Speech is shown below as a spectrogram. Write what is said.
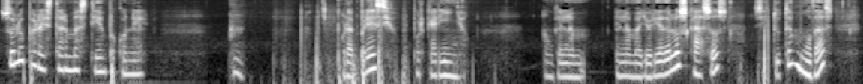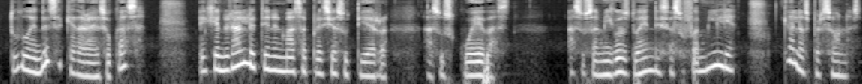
solo para estar más tiempo con él. por aprecio, por cariño. Aunque en la, en la mayoría de los casos, si tú te mudas, tu duende se quedará en su casa. En general le tienen más aprecio a su tierra, a sus cuevas, a sus amigos duendes, a su familia, que a las personas.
